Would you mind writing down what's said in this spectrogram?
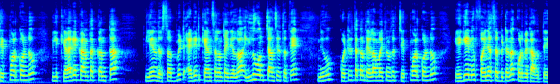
ಚೆಕ್ ಮಾಡಿಕೊಂಡು ಇಲ್ಲಿ ಕೆಳಗೆ ಕಾಣ್ತಕ್ಕಂಥ ಇಲ್ಲೇನಂದ್ರೆ ಸಬ್ಮಿಟ್, ಎಡಿಟ್, ಕ್ಯಾನ್ಸಲ್ ಅಂತ ಇದೆಯಲ್ವಾ? ಇಲ್ಲೂ ಒಂದು ಚಾನ್ಸ್ ಇರ್ತದೆ ನೀವು ಕೊಟ್ಟಿರ್ತಕ್ಕಂಥ ಎಲ್ಲ ಮಾಹಿತಿಯನ್ನು ಸಹ ಚೆಕ್ ಮಾಡಿಕೊಂಡು ಹೇಗೆ ನೀವು ಫೈನಲ್ ಸಬ್ಮಿಟನ್ನು ಕೊಡಬೇಕಾಗುತ್ತೆ.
